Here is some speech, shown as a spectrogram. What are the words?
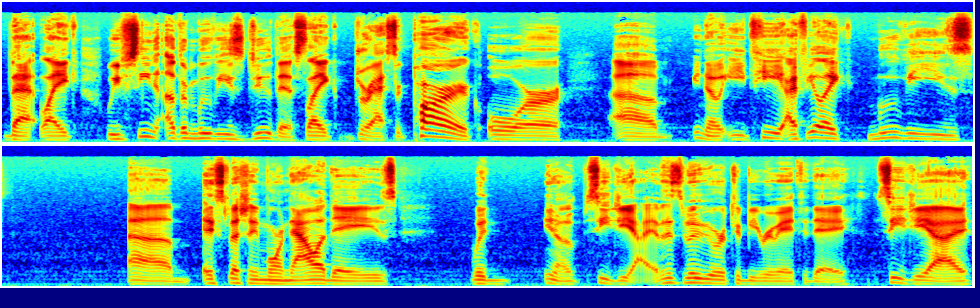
that like we've seen other movies do this, like Jurassic Park or um, you know, E.T. I feel like movies um, especially more nowadays, would you know CGI. If this movie were to be remade today, CGI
